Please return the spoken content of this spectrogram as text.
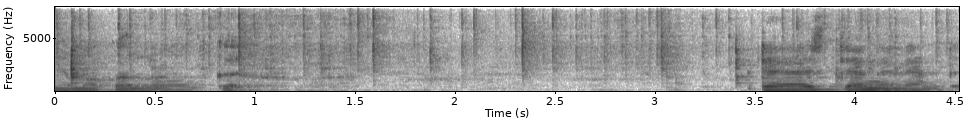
നമുക്കൊന്ന് നോക്ക്. ടേസ്റ്റ് എങ്ങനെയുണ്ട്.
